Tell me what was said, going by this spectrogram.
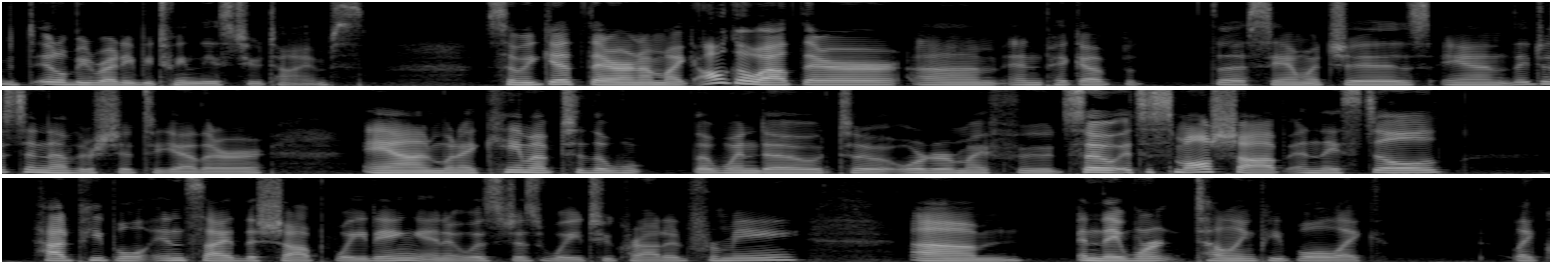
it- it'll be ready between these two times. So we get there, and I'm like, I'll go out there um, and pick up the sandwiches, and they just didn't have their shit together. And when I came up to the the window to order my food, so it's a small shop, and they still had people inside the shop waiting, and it was just way too crowded for me. Um, and they weren't telling people like, like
